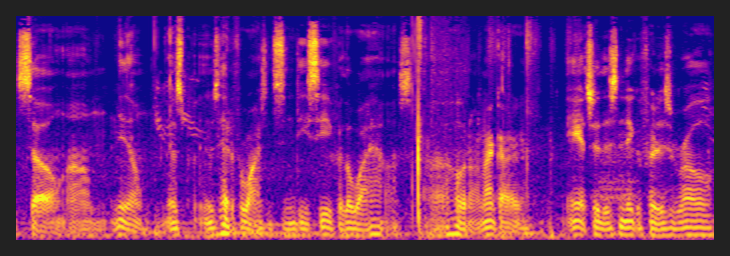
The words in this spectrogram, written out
So um, you know it was, it was headed for Washington D.C. for the White House. Uh, hold on, I gotta answer this nigga for this role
